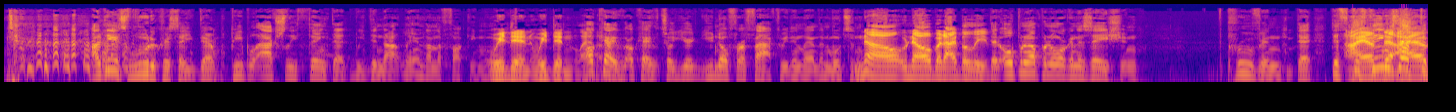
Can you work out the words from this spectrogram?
I think it's ludicrous that, that people actually think that we did not land on the fucking moon. We didn't. We didn't land. okay, on okay. So you you know for a fact we didn't land on the moon. So No, no, but I believe that. it. open up an organization proven that the, the things the- that the,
